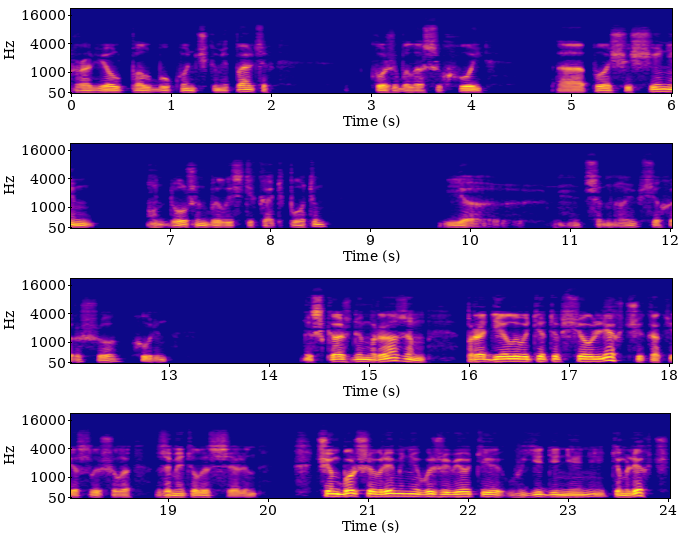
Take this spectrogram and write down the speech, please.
провел по лбу кончиками пальцев. Кожа была сухой, а по ощущениям он должен был истекать потом. Я... Нет, со мной все хорошо, Хурин. С каждым разом проделывать это все легче, как я слышала, — заметила Селин. Чем больше времени вы живете в единении, тем легче.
